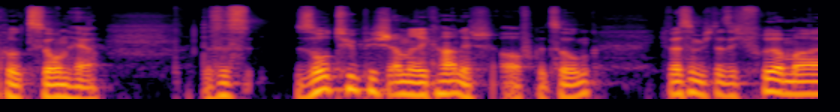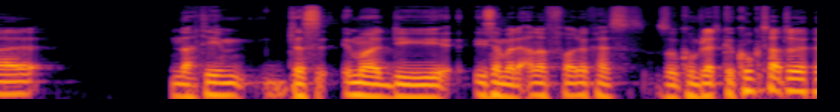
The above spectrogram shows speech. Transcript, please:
Produktion her. Das ist so typisch amerikanisch aufgezogen. Ich weiß nämlich, dass ich früher mal, nachdem das immer die, ich sag mal, der andere Freundekreis so komplett geguckt hatte,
